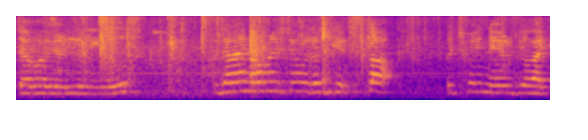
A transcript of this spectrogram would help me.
that we were gonna use. But then I noticed it would just get stuck between there and be like,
